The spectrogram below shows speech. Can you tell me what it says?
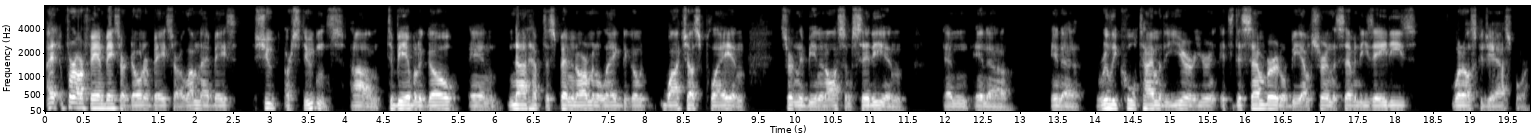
I, for our fan base, our donor base, our alumni base, shoot our students um, to be able to go and not have to spend an arm and a leg to go watch us play, and certainly being an awesome city and and in a in a really cool time of the year. You're it's December. It'll be, I'm sure, in the 70s, 80s. What else could you ask for?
